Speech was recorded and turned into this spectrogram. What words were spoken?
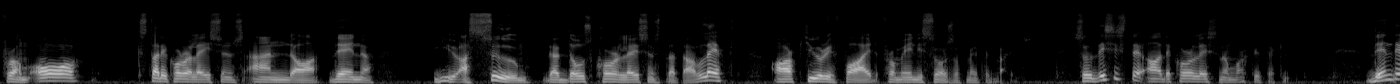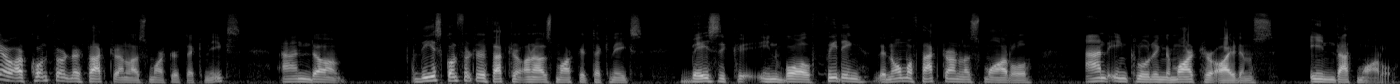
from all study correlations and uh, then you assume that those correlations that are left are purified from any source of method variance. So this is the, uh, the correlational marker technique. Then there are confirmatory factor analysis marker techniques and uh, these confirmatory factor analysis marker techniques basically involve fitting the normal factor analysis model and including the marker items in that model.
